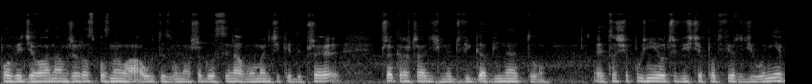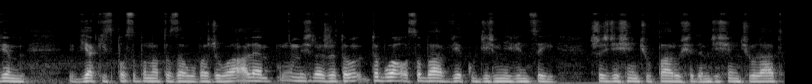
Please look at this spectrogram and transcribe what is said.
powiedziała nam, że rozpoznała autyzm naszego syna w momencie, kiedy prze, przekraczaliśmy drzwi gabinetu. Y, To się później oczywiście potwierdziło. Nie wiem, w jaki sposób ona to zauważyła, ale myślę, że to, to była osoba w wieku gdzieś mniej więcej 60 paru, 70 lat,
